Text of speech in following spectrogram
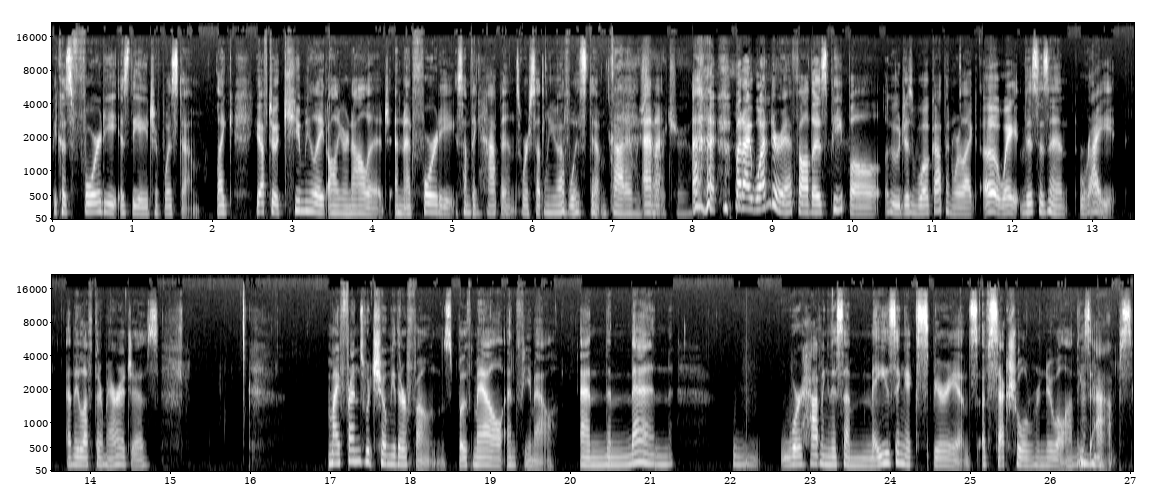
because 40 is the age of wisdom. Like you have to accumulate all your knowledge, and at 40, something happens where suddenly you have wisdom. God, I wish And that I- were true. but I wonder if all those people who just woke up and were like, oh, wait, this isn't right, and they left their marriages. My friends would show me their phones, both male and female, and the men w- were having this amazing experience of sexual renewal on these apps.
